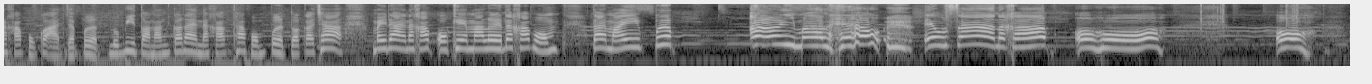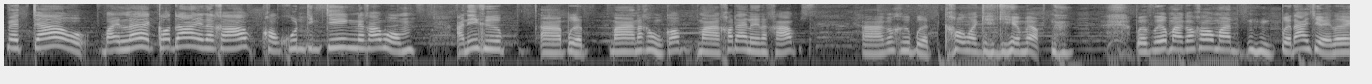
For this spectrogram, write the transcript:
นะครับ ผมก็อาจจะเปิดลูบี้ตอนนั้นก็ได้นะครับ ถ้าผมเปิดตัวกาชาไม่ได้นะครับ โอเคมาเลยนะครับผมได้ไหมปึ๊บเอ้ยมาแล้วเอลซ่านะครับ โอ้โห โอ้แม่เจ้าใบแรกก็ได้นะครับ ขอบคุณจริง ๆนะครับ ผม อันนี้คืออ่าเปิดมานะครับผมก็มาเข้าได้เลยนะครับอ่าก็คือเปิดเข้ามาเกมแบบ เปิดเซิร์ฟมาก็เข้ามาเปิดได้เฉยเลย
